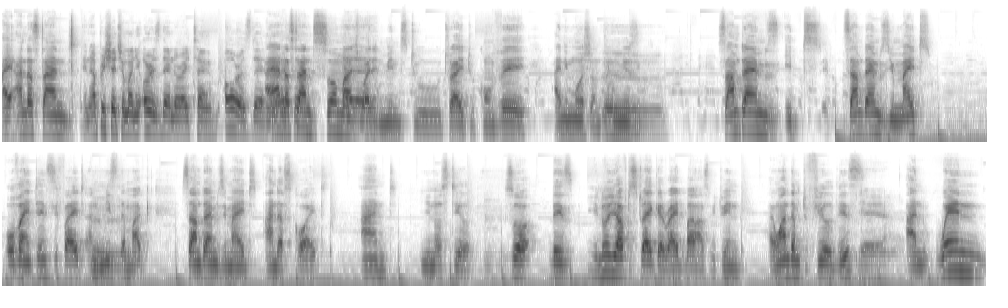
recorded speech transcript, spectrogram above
I understand And I appreciate you, man. You're always there in the right time. Always there. the I understand time. so much Yeah. what it means to try to convey an emotion through music. Mm. Sometimes it sometimes you might over intensify it and miss Mm. the mark. Sometimes you might underscore it and you know still. Mm. So there's you know you have to strike a right balance between I want them to feel this Yeah. and when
